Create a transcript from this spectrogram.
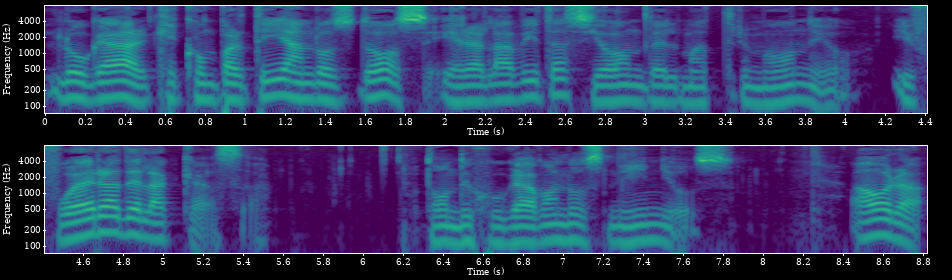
lugar que compartían los dos era la habitación del matrimonio y fuera de la casa, donde jugaban los niños. Ahora,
